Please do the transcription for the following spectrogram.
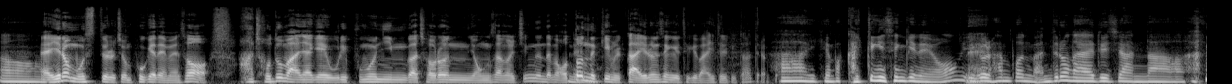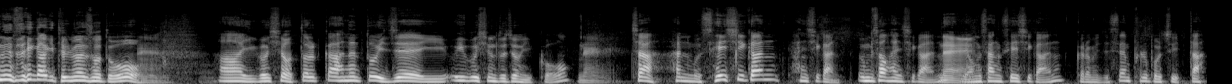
어. 네, 이런 모습들을 좀 보게 되면서 아 저도 만약에 우리 부모님과 저런 영상을 찍는다면 어떤 네. 느낌일까 이런 생각이 되게 많이 들기도 하더라고요. 아, 이게 막 갈등이 생기네요. 네. 이걸 한번 만들어 놔야 되지 않나 하는 생각이 들면서도 네. 아, 이것이 어떨까 하는 또 이제 이 의구심도 좀 있고. 네. 자, 한 뭐 3시간, 1시간, 음성 1시간, 네. 영상 3시간, 그러면 이제 샘플을 볼 수 있다.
